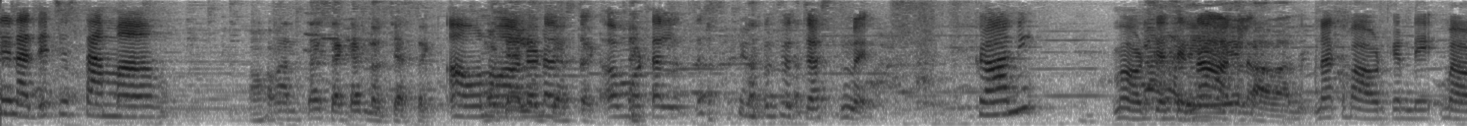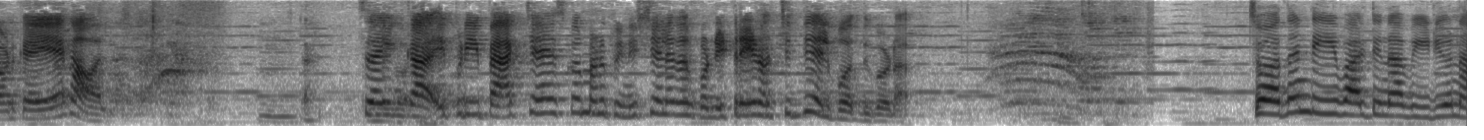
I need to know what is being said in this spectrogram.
నేను అదే చేస్తా అమ్మా. మొహం అంతా సెకండ్లు వచ్చేస్తాయి. అవును ఆల్రెడీ వచ్చేస్తాయి. మొట్టలు పింపుల్స్ వచ్చేస్తున్నాయి. కానీ మామిడికాయ నాకు తిన్నా. కావాలి. నాకు మామిడికాయ మామిడికాయే కావాలి. సో ఇంకా ఇప్పుడు ఈ ప్యాక్ చేసుకొని మనం ఫినిష్ చేయలేదు అనుకోండి ట్రైన్ వచ్చింది వెళ్ళిపోద్ది కూడా. సో అదండి ఇవాళ నా వీడియో నా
